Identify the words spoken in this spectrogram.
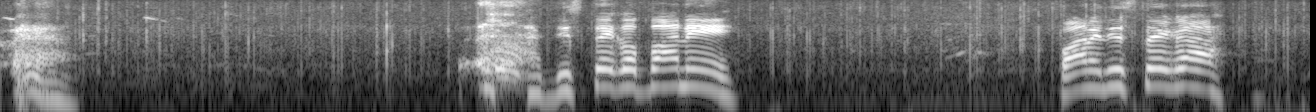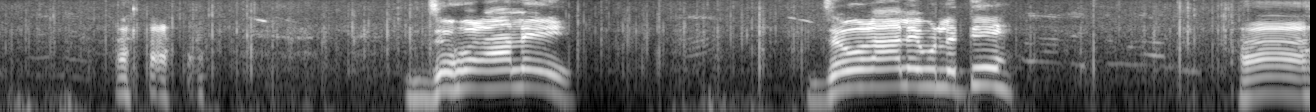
दिसतंय का पाणी? पाणी दिसतंय का? जवळ आले. जवळ आले म्हणलं ते. हा.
